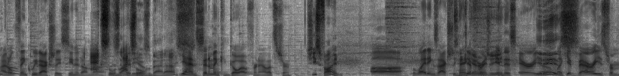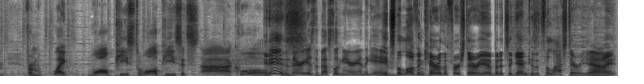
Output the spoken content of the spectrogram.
I don't think we've actually seen it on the, Axl's the video. Axl's a badass. Yeah, and Cinnamon can go out for now. That's true. she's fine. Ah, the lighting's actually Tank different energy. in this area. It is. Like it varies from from like wall piece to wall piece. It's ah cool. It is. This area is the best looking area in the game. It's the love and care of the first area, but it's again because it's the last area, Yeah. right?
